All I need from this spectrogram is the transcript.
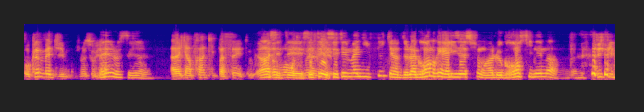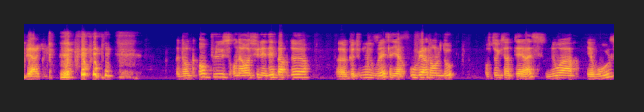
au Club Med Gym, je me souviens. Ouais, je me souviens. Avec un train qui passait et tout. Ah, c'était, magnifique, hein, de la grande réalisation, hein, le grand cinéma. Puis Spielberg. Donc en plus, on a reçu les débardeurs euh, que tout le monde voulait, c'est-à-dire ouverts dans le dos, pour ceux qui s'intéressent, noir et rouge.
